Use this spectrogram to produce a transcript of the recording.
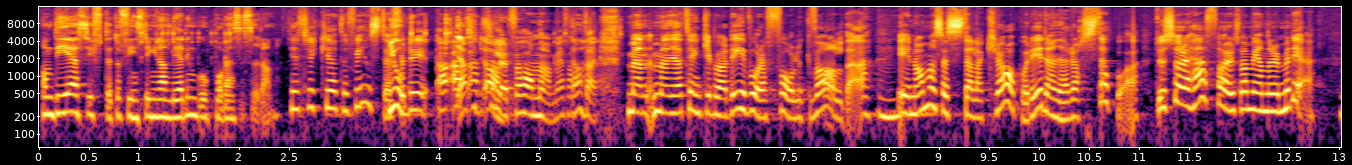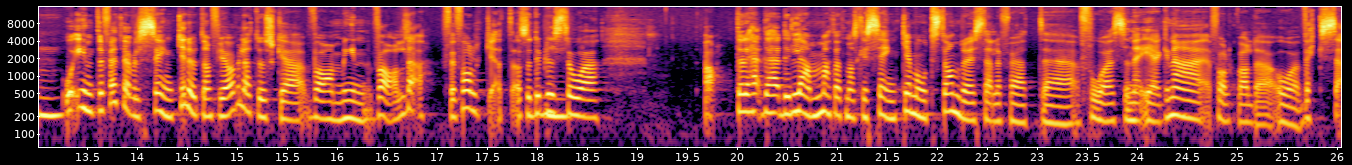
om det är syftet då finns det ingen anledning att gå på vänstersidan. Jag tycker att det finns det. Jo. För det ja, alltså, absolut, ja. för honom. Jag fattar. Ja. Men, men jag tänker bara, det är våra folkvalda. Mm. Är det någon man ska ställa krav på, det är den jag röstar på. Du sa det här förut, vad menar du med det? Mm. Och inte för att jag vill sänka det, utan för jag vill att du ska vara min valda för folket. Alltså det blir mm. så... Ja, det, här, det här dilemmat att man ska sänka motståndare istället för att uh, få sina egna folkvalda att växa.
